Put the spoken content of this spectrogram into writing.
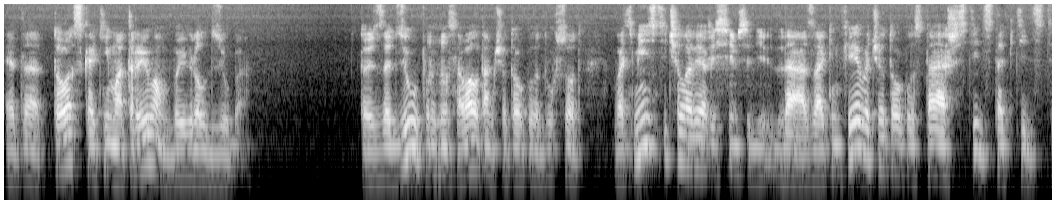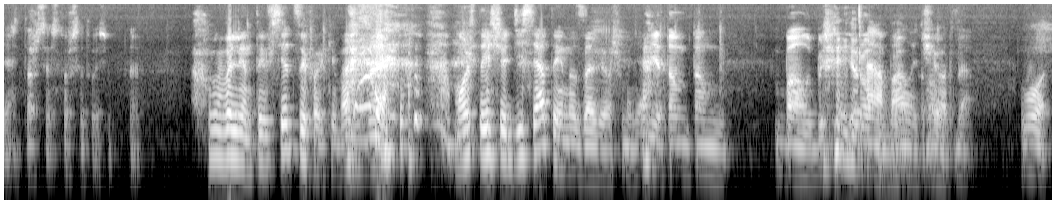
это то, с каким отрывом выиграл Дзюба. То есть за Дзюбу проголосовало там что-то около 280 человек, 279, да. да, за Акинфеева что-то около 160-150. 160, 168, да. Блин, ты все циферки, ба- Может, ты еще десятые назовешь мне? Нет, там, там баллы были, не ровно. А, баллы, ровно, чёрт. Да. Вот,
